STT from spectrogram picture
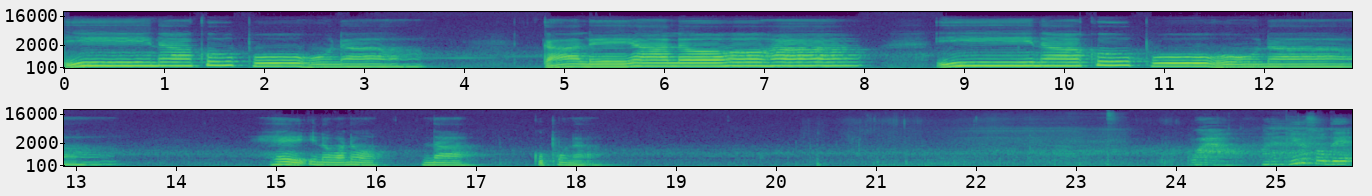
ina kupuna. Kale aloha Na. Wow, what a beautiful day.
